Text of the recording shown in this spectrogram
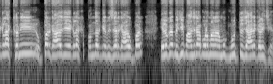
એક લાખની ઉપર ગાયો છે, એક લાખ પંદર કે વીસ હજાર ગાયો ઉપર, એ લોકોએ બીજી પાંજરાપોળમાં અમુક મૃત્યુ જાહેર કરી છે.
